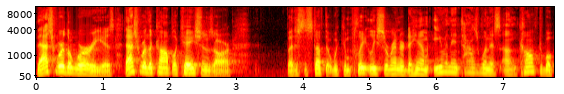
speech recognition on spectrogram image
that's where the worry is, that's where the complications are but it's the stuff that we completely surrender to Him, even in times when it's uncomfortable.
